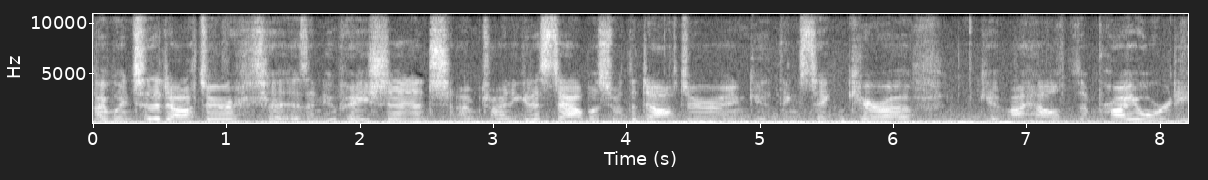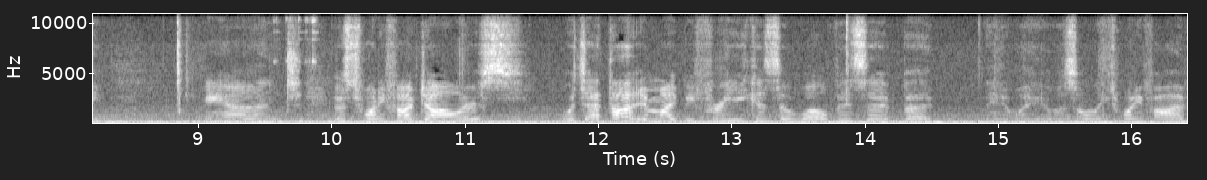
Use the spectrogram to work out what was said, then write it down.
I went to the doctor to, as a new patient. I'm trying to get established with the doctor and get things taken care of, get my health a priority. And it was $25 which I thought it might be free because of well visit, but anyway, it was only 25.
